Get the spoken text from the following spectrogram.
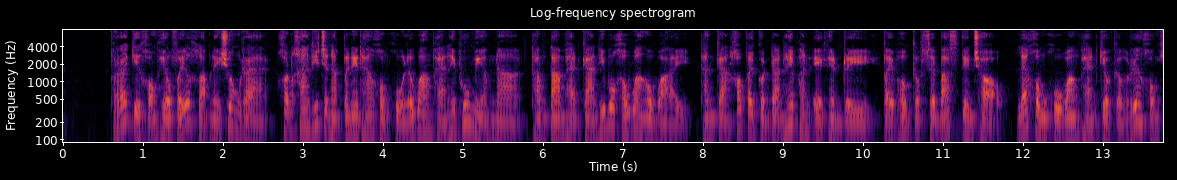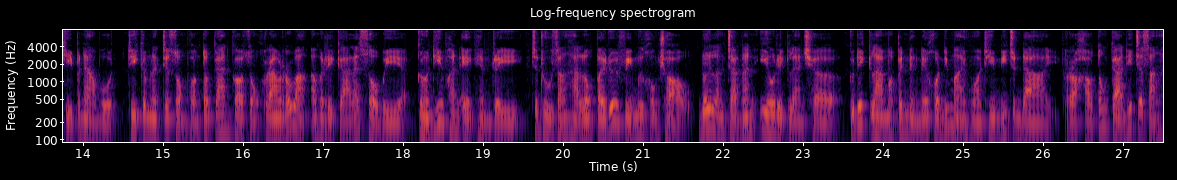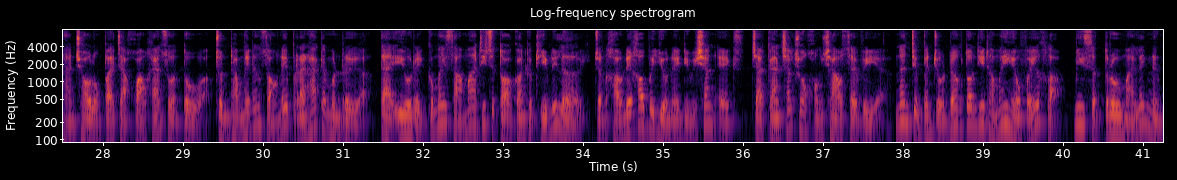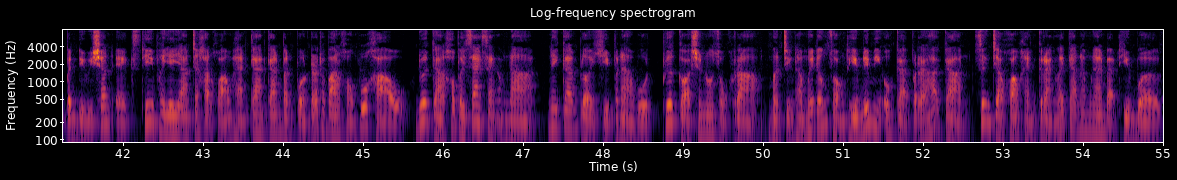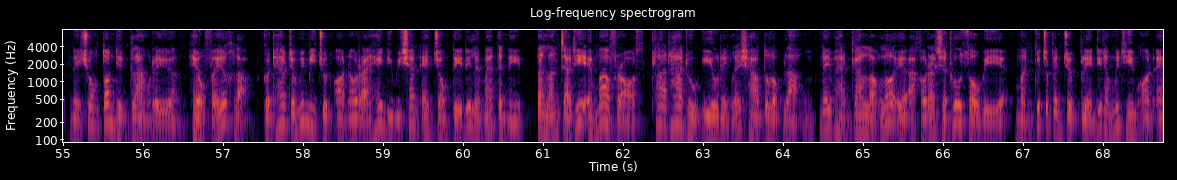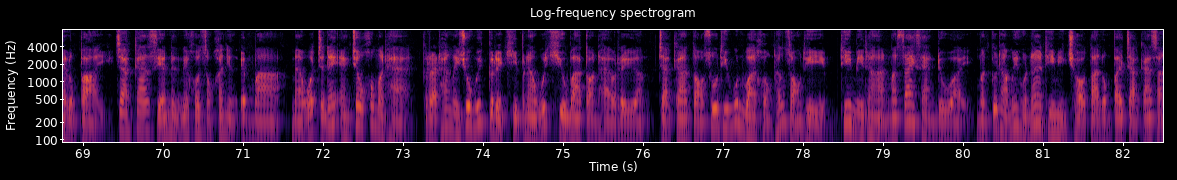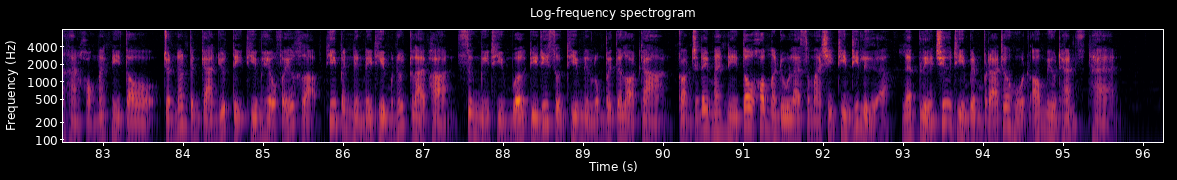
ภารกิจของ Hellfire Club ในช่วงแรก ค่อนข้างที่จะหนักไปในทางข่มขู่และวางแผนให้ผู้มีอำนาจทำตามแผนการที่พวกเขาวางเอาไว้ทั้งการเข้าไปกดดันให้พันเอกเฮนรี ไปพบกับเซบาสเตียนชอลและข่มขู่วางแผนเกี่ยวกับเรื่องของขีปนาวุธ ที่กำลังจะส่งผลต่อการก่อสงครามระหว่างอเมริกาและโซเวียต ก่อนที่พันเอกเฮนรี จะถูกสังหารลงไปด้วยฝีมือของชอลโดยหลังจากนั้นอิลริกแลนเชอร์ก็ได้กลายมาเป็นหนึ่งในคนที่หมายหัวทีมนี้จนได้ เพราะเขาต้องการที่จะสังหารชอลลงไปจากความแค้นส่วนตัว จนทำให้ทั้งสองได้ประทะกันบนเรือ แต่อิริกก็ไม่สามารถที่จะต่อกรกับทีมได้เลย จนเขาได้เข้าไปอยู่ใน Division X จากการชักชวนของชาวเซเวีย นั่นจึงเป็นจุดเริ่มต้นที่ทำให้ Hellfire Club มีศัตรูหมายเลขหนึ่งเป็น Division X ที่พยายามจะขัดขวางแผนการการปั่นป่วนรัฐบาลของพวกเขา ด้วยการเข้าไปแทรกแซงอำนาจ ในการปล่อยขีปนาวุธ เพื่อก่อชนวนสงคราม มันจึงทำให้ทั้งสองทีมได้มีโอกาสประทะกัน ซึ่งจากความแข็งแกร่งและการทำงานแบบทีมเวิร์กในช่วงต้นถึงกลางเรื่อง Hellfire Club ก็แทบจะไม่มีจุดอ่อนอะไรให้ Division X โจมตีได้เลยแม้แต่นิด แต่หลังจากที่เอมมาฟรอสพลาดท่าถูกอิลริกและชาวตลบหลัง ในแผนการหลอกล่อเอลอัครราชทูตโซเวียต มันก็จะเป็นจุดเปลี่ยนที่ทำให้ทีมออนแอร์ลงไป จากการเสียหนึ่งในคนสำคัญอย่างเอมมา แม้ว่าจะได้แองเจลเข้ามาแทน กระทั่งในช่วงวิกฤตขีปนาวุธคิวบาตอนท้ายเรื่อง จากการต่อสู้ที่วุ่นวายของทั้งสองทีม ที่มีทหารมาแทรกแซงด้วย มันก็ทำให้หัวหน้าทีมอย่างชอตายลงไปจากการสังหารของแมกนีโต จนนั่นเป็นการยุติทีมเฮลไฟร์คลับที่เป็นหนึ่งในทีมมนุษย์กลายพันธุ์ซึ่งมีทีมเวิร์กดีที่สุดทีมหนึ่งลงไปตลอดกาลก่อนอนจะได้แมกนีโตเข้ามาดูแลสมาชิกทีมที่เหลือ และเปลี่ยนชื่อทีมเป็น Brotherhood of Mutants แทน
